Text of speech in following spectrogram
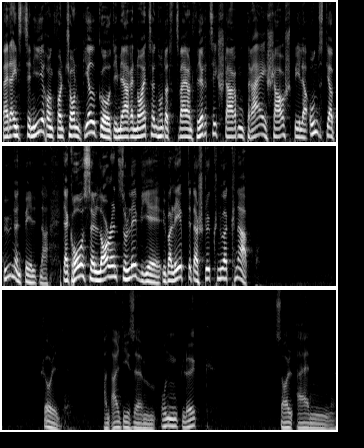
Bei der Inszenierung von John Gilgood im Jahre 1942 starben drei Schauspieler und der Bühnenbildner. Der große Laurence Olivier überlebte das Stück nur knapp. Schuld an all diesem Unglück soll ein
